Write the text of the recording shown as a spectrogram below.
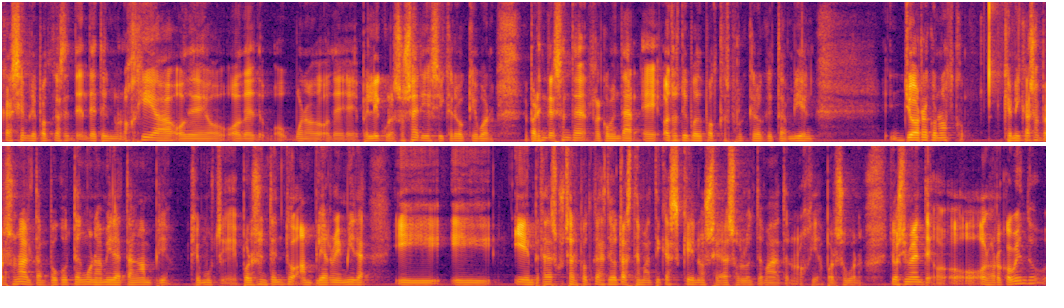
casi siempre podcast de, tecnología o de, bueno, de películas o series y creo que bueno, me parece interesante recomendar eh, otro tipo de podcast porque creo que también yo reconozco que en mi caso personal tampoco tengo una mira tan amplia, que eh, por eso intento ampliar mi mira y, empezar a escuchar podcasts de otras temáticas que no sea solo el tema de la tecnología. Por eso, bueno, yo simplemente os, lo recomiendo,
